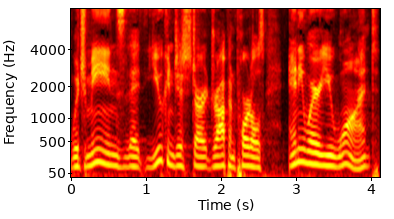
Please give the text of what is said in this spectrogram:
which means that you can just start dropping portals anywhere you want,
